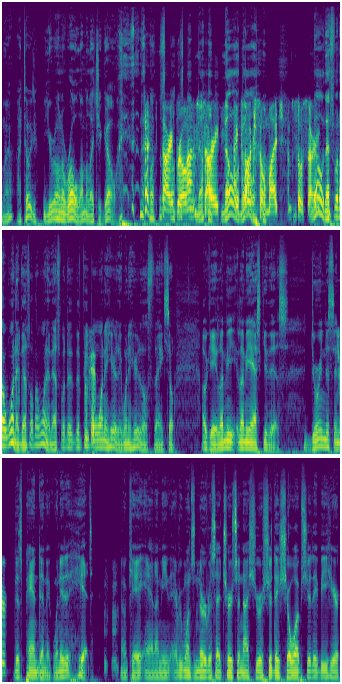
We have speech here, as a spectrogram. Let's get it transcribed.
Well, I told you you're on a roll. I'm gonna let you go. sorry, bro. I'm no, sorry. No, I no. talk so much. I'm so sorry. No, that's what I wanted. That's what I wanted. That's what the, the people Okay. want to hear. They want to hear those things. So, okay, let me let me ask you this: during this in, this pandemic, when it hit, Mm-hmm. okay, and I mean everyone's nervous at church. They're not sure should they show up, should they be here.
